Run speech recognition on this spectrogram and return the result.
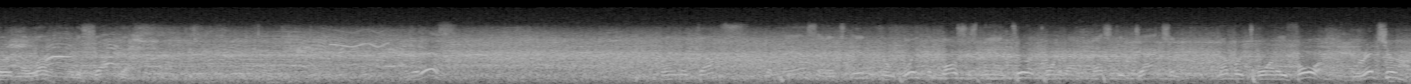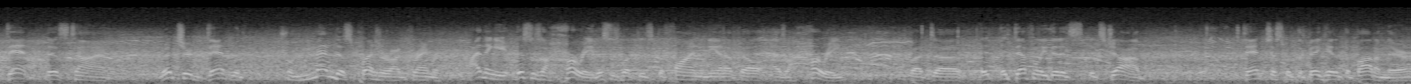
Third and 11 out of the shotgun. Look at this. Kramer dumps the pass, and it's incomplete. The closest man to it, cornerback Vestee Jackson, number 24. And Richard Dent this time. Richard Dent with tremendous pressure on Kramer. I think he, this is a hurry. This is what is defined in the NFL as a hurry. But uh, it, it, definitely did its, its job. Dent just with the big hit at the bottom there.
